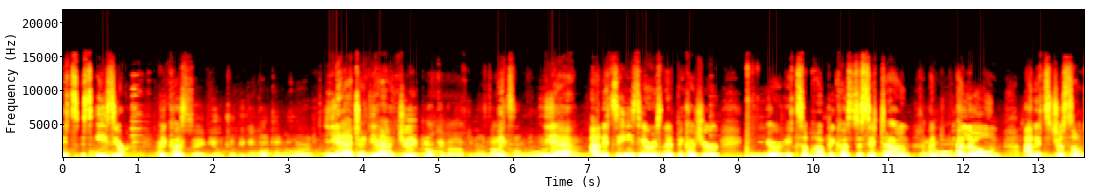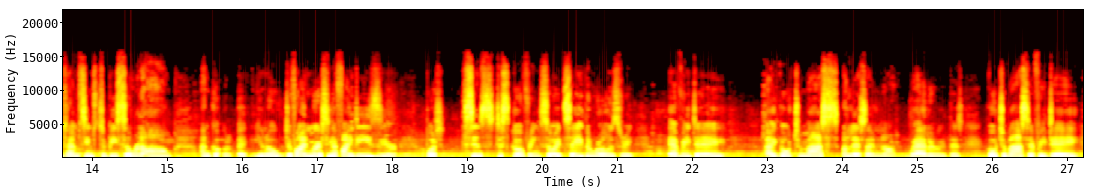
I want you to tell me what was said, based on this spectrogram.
It's it's easier do the because same YouTube. You can go to Lourdes. yeah, to, yeah, Three o'clock in the afternoon, live from Lourdes. yeah, and- and it's easier, isn't it? Because you're, you're. It's somehow because to sit down Alone. and alone, and it's just sometimes seems to be so long, and go, uh, you know, Divine Mercy I find easier, but since discovering, so I'd say the Rosary every day. I go to mass unless I'm not well. Or there's go to mass every day,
